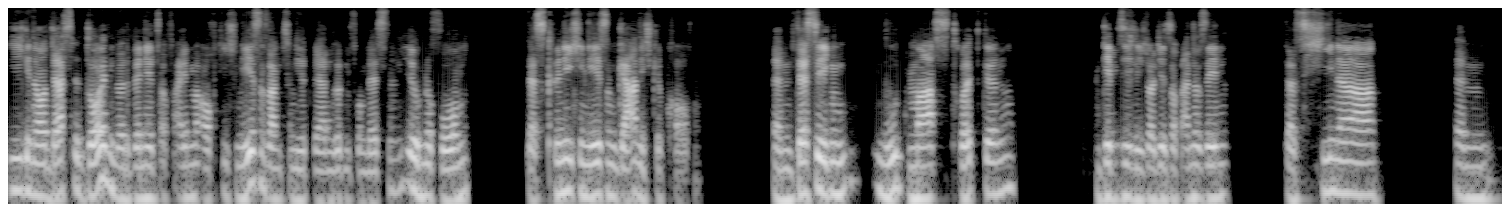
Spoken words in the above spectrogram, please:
die genau das bedeuten würde, wenn jetzt auf einmal auch die Chinesen sanktioniert werden würden vom Westen in irgendeiner Form, das können die Chinesen gar nicht gebrauchen. Ähm, deswegen mutmaßt Röttgen, gibt sicherlich Leute, die es auch anders sehen, dass China ähm,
